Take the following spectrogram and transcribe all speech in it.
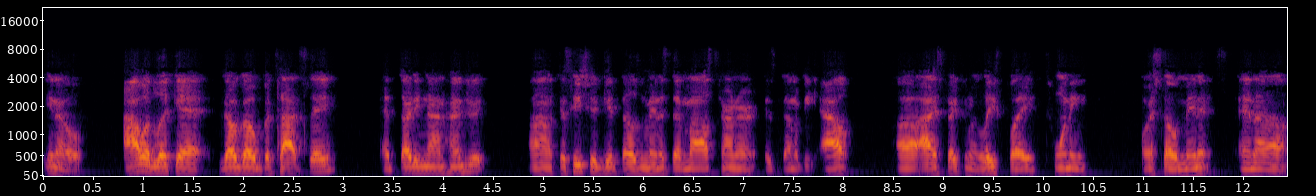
you know, I would look at Goga Bitadze at 3,900 because uh, he should get those minutes that Miles Turner is going to be out. Uh, I expect him to at least play 20 or so minutes. And uh,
